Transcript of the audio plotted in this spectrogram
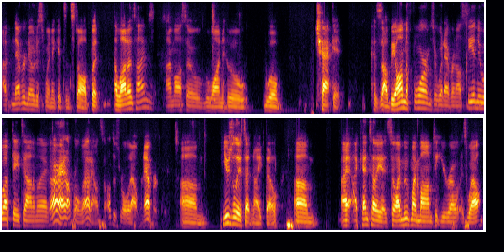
I've never noticed when it gets installed, but a lot of times I'm also the one who will check it because I'll be on the forums or whatever, and I'll see a new update out. I'm like, all right, I'll roll that out. So I'll just roll it out whenever. Um, usually it's at night though. Um, I, I can tell you. So I moved my mom to Eero as well.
